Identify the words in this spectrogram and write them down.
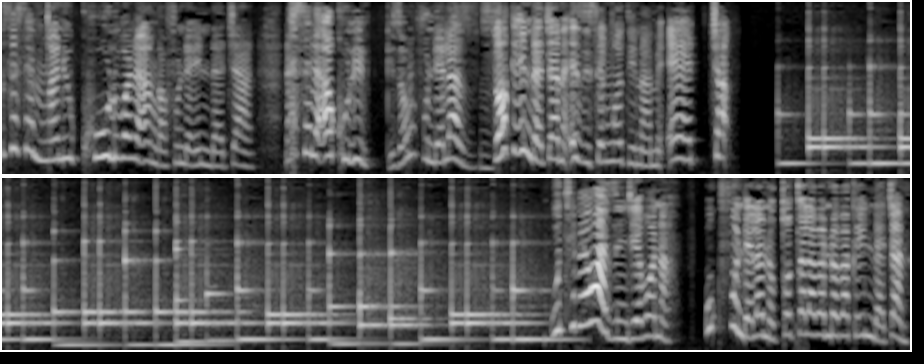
usesemncane ukhulu ubona angafunda indatshana nasele akhulile ngizomfundela zonke indatshana ezisencwadini nami etsha uthi bewazi nje bona ukufundela nokucocela abantu abakhe indatshana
